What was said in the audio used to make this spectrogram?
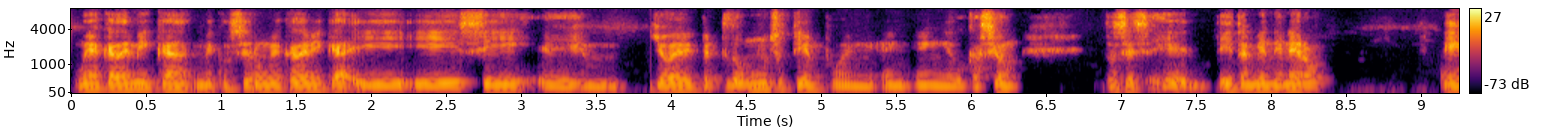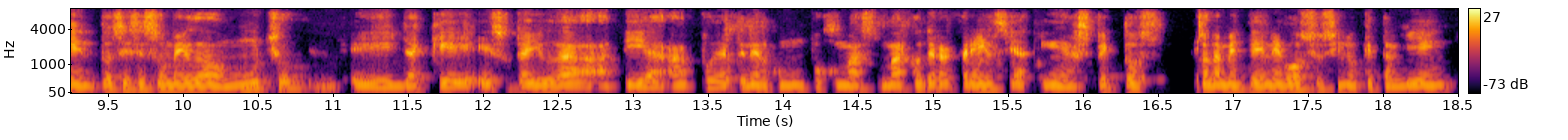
muy académica, me considero muy académica y, y sí, eh, yo he invertido mucho tiempo en, en, en educación entonces, eh, y también dinero. Entonces eso me ha ayudado mucho, eh, ya que eso te ayuda a ti a, poder tener como un poco más marcos de referencia en aspectos solamente de negocio, sino que también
